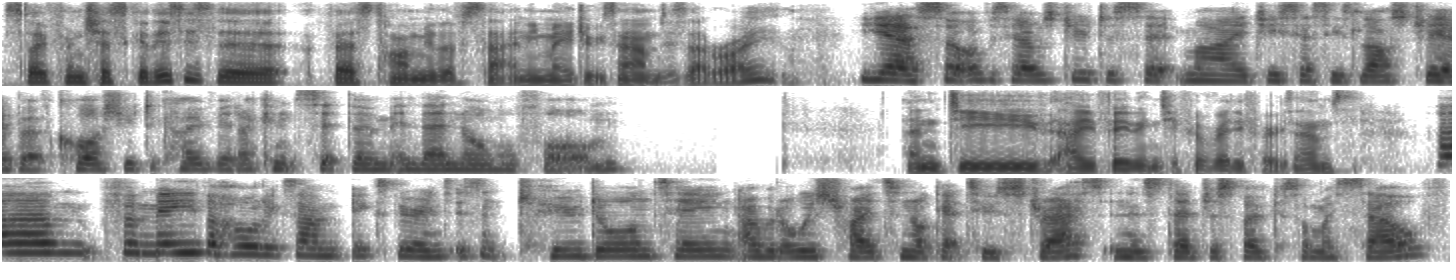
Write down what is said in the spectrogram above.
So, Francesca, this is the first time you'll have sat any major exams, is that right? Yeah, so obviously I was due to sit my GCSEs last year, but of course due to COVID I couldn't sit them in their normal form. And do you, how are you feeling? Do you feel ready for exams? Um, for me, the whole exam experience isn't too daunting. I would always try to not get too stressed and instead just focus on myself.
